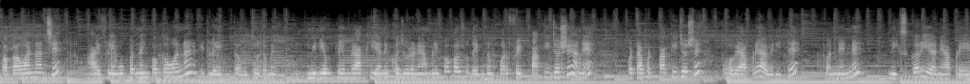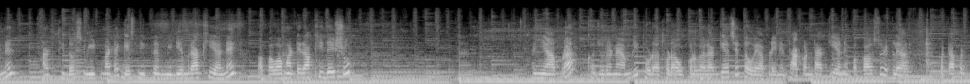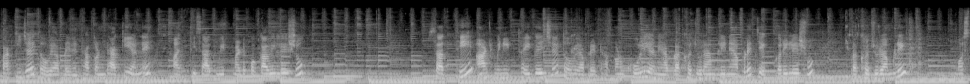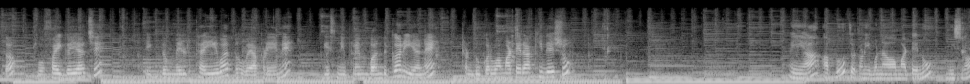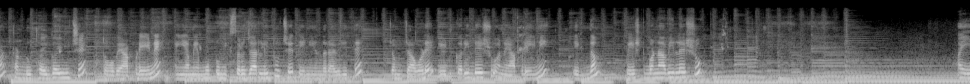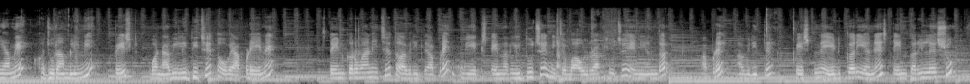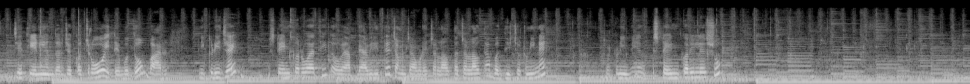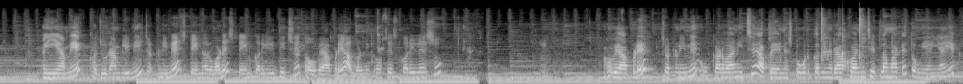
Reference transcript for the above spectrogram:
પકાવવાના છે. હાઈ ફ્લેમ ઉપર નહીં પકાવવાના, એટલે એકદમ જો તમે મીડિયમ ફ્લેમ રાખી અને ખજૂર અને આંબલી પકાવશો તો એકદમ પરફેક્ટ પાકી જશે અને ફટાફટ પાકી જશે. તો હવે આપણે આવી રીતે બંનેને મિક્સ કરી અને આપણે એને આઠથી દસ મિનિટ માટે ગેસની ફ્લેમ મીડિયમ રાખી અને પકાવવા માટે રાખી દઈશું. અહીંયા આપણા ખજૂર અને આંબલી થોડા થોડા ઉકળવા લાગ્યા છે. તો હવે આપણે એને ઢાંકણ ઢાંકી અને પકાવશું. એટલે ફટાફટ પાકી જાય. તો હવે આપણે એને ઢાંકણ ઢાંકી અને પાંચથી સાત મિનિટ માટે પકાવી લઈશું. સાતથી આઠ મિનિટ થઈ ગઈ છે. તો હવે આપણે ઢાંકણ ખોલી અને આપણા ખજૂર આંબલીને આપણે ચેક કરી લઈશું. આપણા ખજૂર આંબલી મસ્ત વફાઈ ગયા છે. એકદમ મેલ્ટ થાય એવા. તો હવે આપણે એને ગેસની ફ્લેમ બંધ કરી અને ઠંડુ કરવા માટે રાખી દઈશું. અહીંયા આપણું ચટણી બનાવવા માટેનું મિશ્રણ ઠંડુ થઈ ગયું છે. તો હવે આપણે એને અહીંયા મેં મોટું મિક્સર જાર લીધું છે. તેની અંદર આવી રીતે ચમચા વડે એડ કરી દઈશું અને આપણે એની એકદમ પેસ્ટ બનાવી લઈશું અહીંયા મેં ખજૂર આંબલીની પેસ્ટ બનાવી લીધી છે. તો હવે આપણે એને સ્ટેન કરવાની છે. તો આવી રીતે આપણે મેં એક સ્ટેનર લીધું છે. નીચે બાઉલ રાખ્યું છે. એની અંદર આપણે આવી રીતે પેસ્ટને એડ કરી અને સ્ટેન કરી લેશું. જેથી એની અંદર જે કચરો હોય તે બધો બહાર નીકળી જાય સ્ટેન કરવાથી. તો હવે આપણે આવી રીતે ચમચા વડે ચલાવતા ચલાવતા બધી ચટણીને ચટણીને સ્ટેન કરી લેશું. અહીંયા મેં ખજૂર આંબલીની ચટણીને સ્ટેનર વડે સ્ટેન કરી લીધી છે. તો હવે આપણે આગળની પ્રોસેસ કરી લેશું. હવે આપણે ચટણીને ઉકાળવાની છે. આપણે એને સ્ટોર કરીને રાખવાની છે એટલા માટે. તો મેં અહીંયા એક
